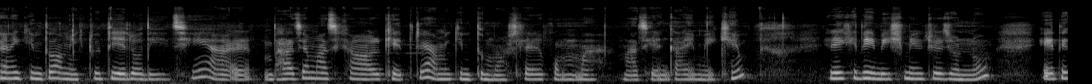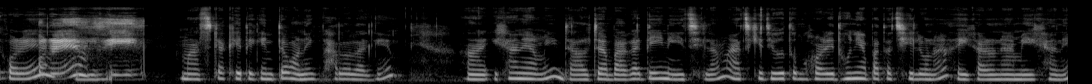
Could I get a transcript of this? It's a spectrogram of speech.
এখানে কিন্তু আমি একটু তেলও দিয়েছি আর ভাজা মাছ খাওয়ার ক্ষেত্রে আমি কিন্তু মশলা এরকম মাছের গায়ে মেখে রেখে দিই বিশ মিনিটের জন্য। এতে করে মাছটা খেতে কিন্তু অনেক ভালো লাগে। আর এখানে আমি ডালটা বাগা দিয়ে নিয়েছিলাম। আজকে যেহেতু ঘরে ধনিয়া পাতা ছিল না এই কারণে আমি এখানে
